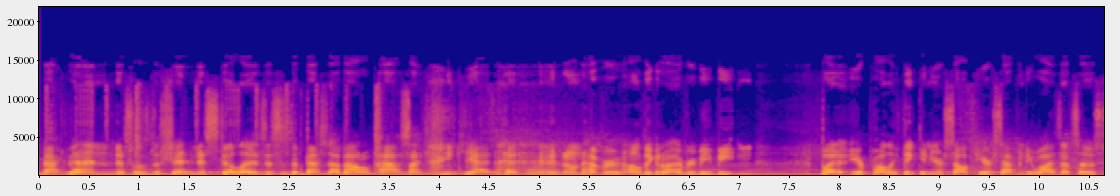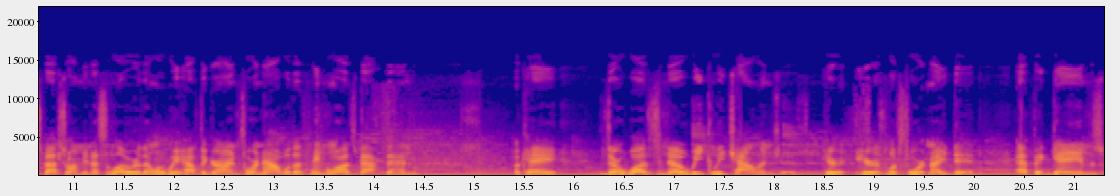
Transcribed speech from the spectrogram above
back then this was the shit, and it still is. This is the best battle pass I think yet. it'll never. I don't think it'll ever be beaten. But you're probably thinking to yourself, here 70, why is that so special? I mean, that's lower than what we have to grind for now. Well, the thing was back then, okay, there was no weekly challenges. Here, here's what Fortnite did. Epic Games,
